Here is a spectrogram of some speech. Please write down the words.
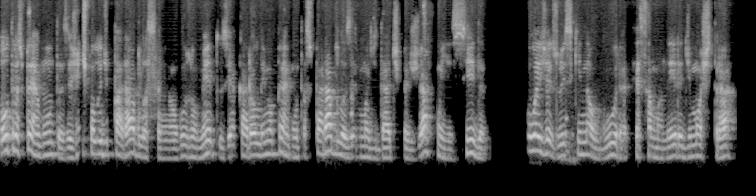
outras perguntas. A gente falou de parábolas em alguns momentos e a Carol Lima pergunta: as parábolas eram uma didática já conhecida ou é Jesus que inaugura essa maneira de mostrar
